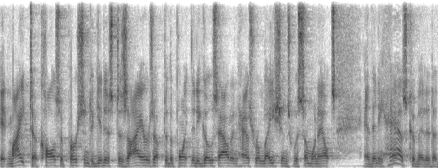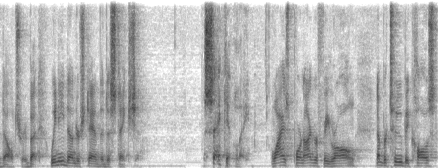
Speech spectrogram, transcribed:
It might uh, cause a person to get his desires up to the point that he goes out and has relations with someone else and then he has committed adultery. But we need to understand the distinction. Secondly, why is pornography wrong? Number two, because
